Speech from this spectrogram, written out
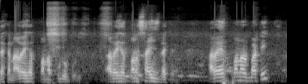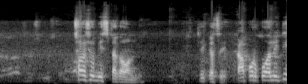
দেখেন, আড়াই হাত পানা পুরোপুরি। আড়াই হাত পানার সাইজ দেখেন। আড়াই হাত পানার বাটিক ছয়শো বিশ টাকা অনলি ঠিক আছে? কাপড় quality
